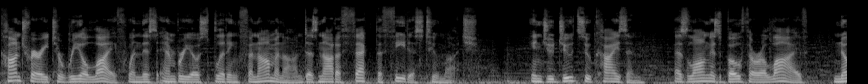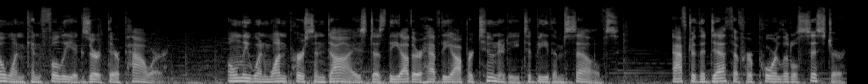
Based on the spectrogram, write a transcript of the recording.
contrary to real life when this embryo splitting phenomenon does not affect the fetus too much. In Jujutsu Kaisen, as long as both are alive, no one can fully exert their power. Only when one person dies does the other have the opportunity to be themselves. After the death of her poor little sister,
